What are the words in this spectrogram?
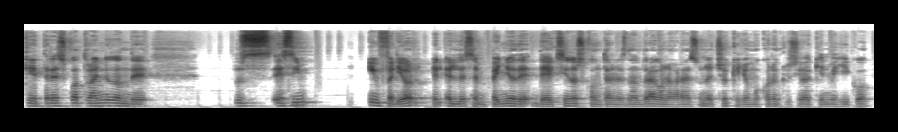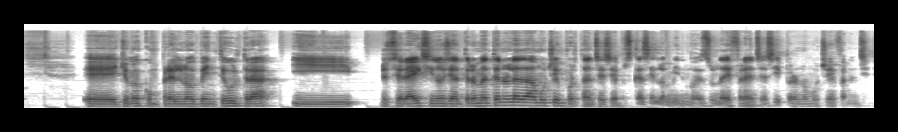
que 3, 4 años donde pues, es inferior el, desempeño de, de, Exynos contra el Snapdragon. La verdad es un hecho que yo me acuerdo inclusive aquí en México. Eh, yo me compré el Note 20 Ultra y pues era Exynos y anteriormente no le daba mucha importancia, decía pues casi lo mismo, es una diferencia sí, pero no mucha diferencia.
